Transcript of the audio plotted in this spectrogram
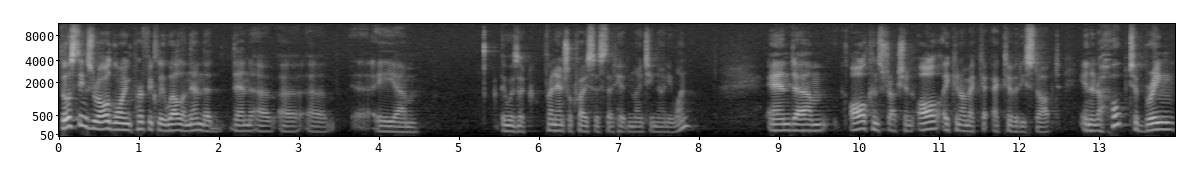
those things are all going perfectly well, and then, the, then uh, uh, uh, a, um, there was a financial crisis that hit in 1991, and um, all construction, all economic activity stopped. And in a hope to bring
